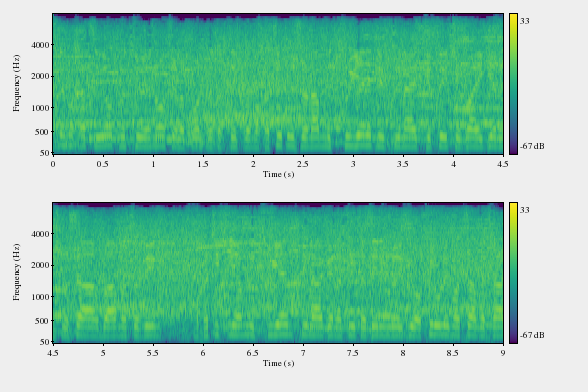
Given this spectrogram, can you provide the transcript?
שתי מחציות מצוינות של הפועל פתח תקווה, מחצית ראשונה מצוינת מבחינה התקפית שבה הגיעה לשלושה ארבעה מצבים, מחצית שנייה מצוינת מבחינה הגנתית, הדנים לא הגיעו אפילו למצב אחד.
